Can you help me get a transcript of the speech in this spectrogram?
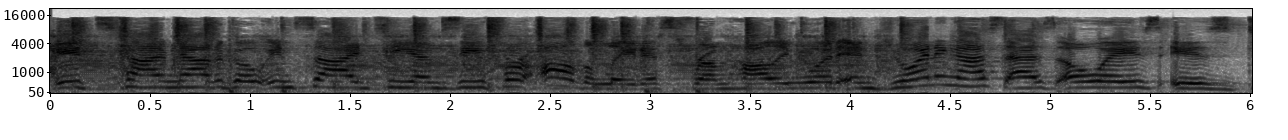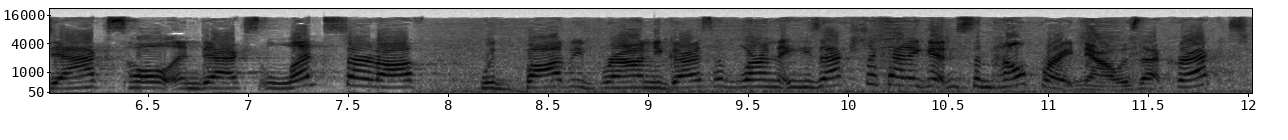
It's time now to go inside TMZ for all the latest from Hollywood. And joining us, as always, is Dax Holt. And Dax, let's start off with Bobby Brown. You guys have learned that he's actually kind of getting some help right now. Is that correct?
